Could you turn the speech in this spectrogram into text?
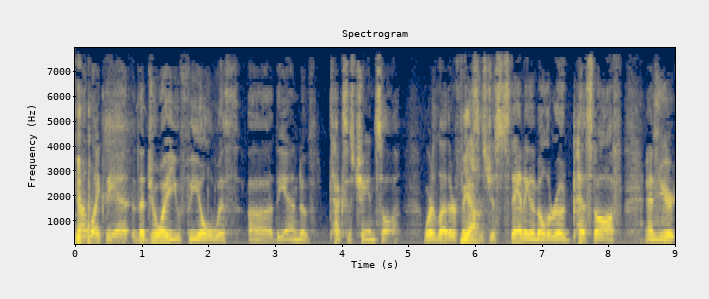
not like the the joy you feel with uh, the end of Texas Chainsaw. Where Leatherface Yeah. is just standing in the middle of the road, pissed off, and you're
